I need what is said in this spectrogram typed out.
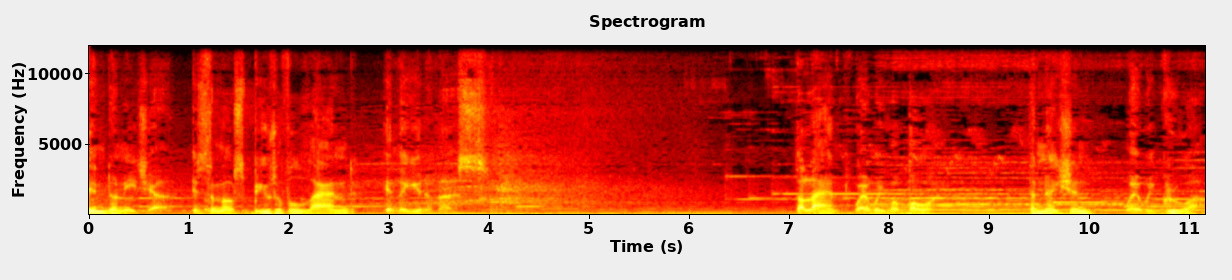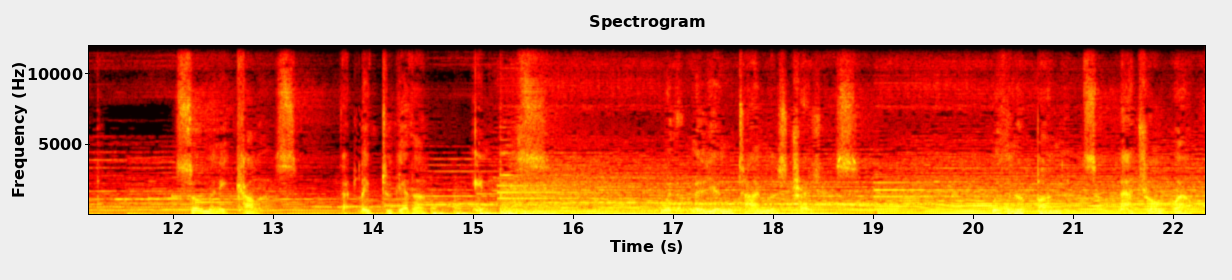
Indonesia is the most beautiful land in the universe. The land where we were born. The nation where we grew up. So many colors that live together in peace. With a million timeless treasures. With an abundance of natural wealth.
